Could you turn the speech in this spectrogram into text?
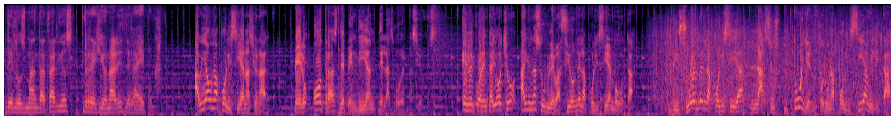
de los mandatarios regionales de la época. Había una policía nacional, pero otras dependían de las gobernaciones. En el 48 hay una sublevación de la policía en Bogotá. Disuelven la policía, la sustituyen por una policía militar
